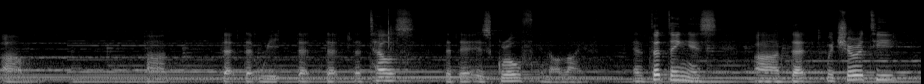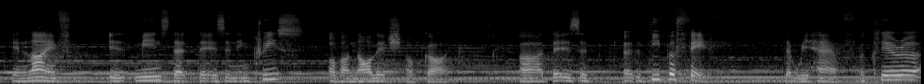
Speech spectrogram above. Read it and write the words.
um, uh, that, that, we, that, that, that tells that there is growth in our life. And the third thing is uh, that maturity in life it means that there is an increase of our knowledge of God. Uh, there is a, a, deeper faith that we have, a clearer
